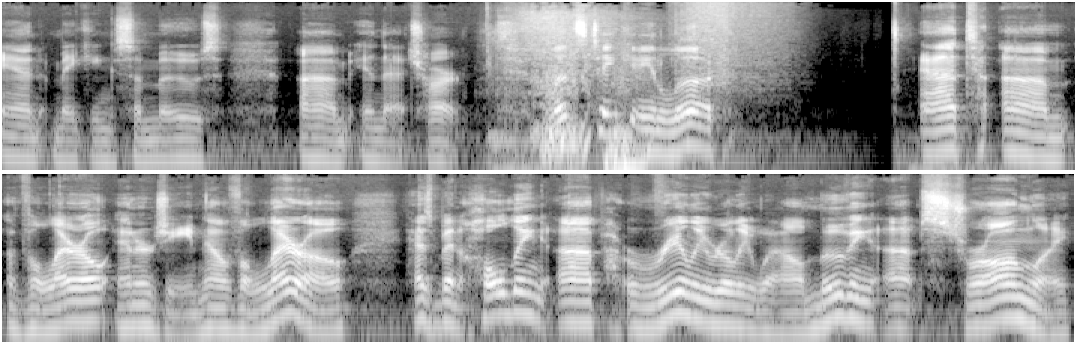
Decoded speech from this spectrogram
and making some moves um, in that chart. Let's take a look at um, Valero Energy. Now, Valero has been holding up really, really well, moving up strongly.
